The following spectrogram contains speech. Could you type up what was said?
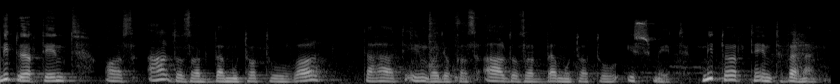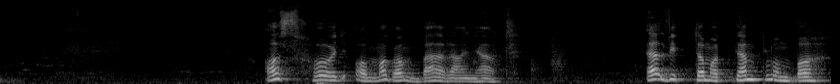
Mi történt az áldozat bemutatóval, tehát én vagyok az áldozat bemutató ismét. Mi történt velem? Az, hogy a magam bárányát elvittem a templomba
